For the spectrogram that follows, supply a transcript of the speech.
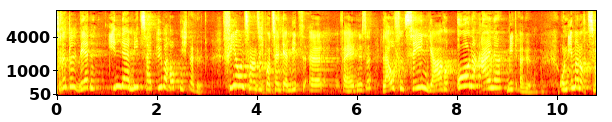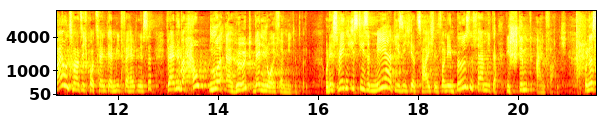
Drittel werden in der Mietzeit überhaupt nicht erhöht. 24% der Mietverhältnisse laufen zehn Jahre ohne eine Mieterhöhung. Und immer noch 22% der Mietverhältnisse werden überhaupt nur erhöht, wenn neu vermietet wird. Und deswegen ist diese Mehr, die Sie hier zeichnen, von den bösen Vermietern, die stimmt einfach nicht. Und das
